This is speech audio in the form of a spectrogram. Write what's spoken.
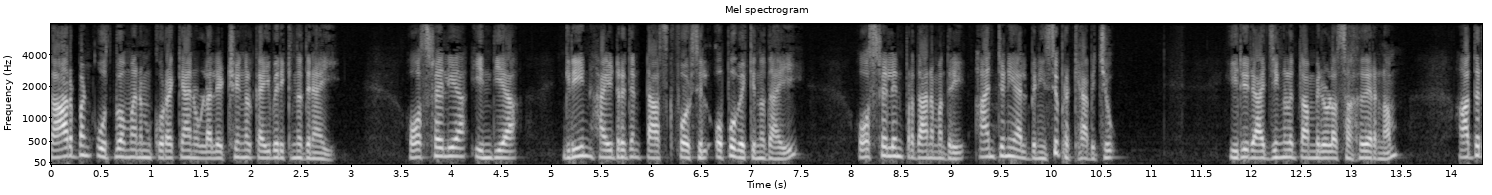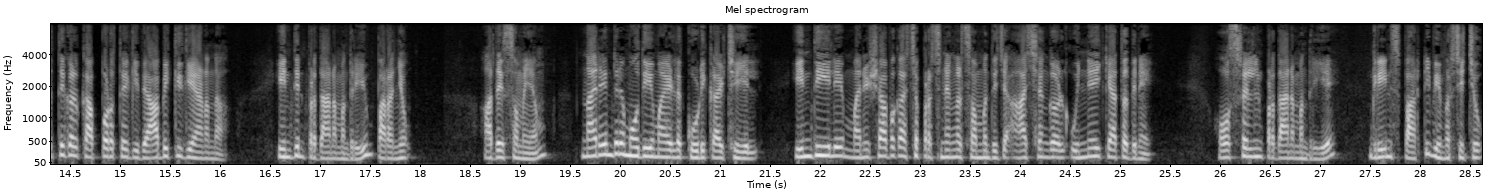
കാർബൺ ഉദ്വമനം കുറയ്ക്കാനുള്ള ലക്ഷ്യങ്ങൾ കൈവരിക്കുന്നതിനായി Australia India green hydrogen task ഫോഴ്സിൽ ഒപ്പുവെക്കുന്നതായി ഓസ്ട്രേലിയൻ പ്രധാനമന്ത്രി ആന്റണി അൽബനീസി പ്രഖ്യാപിച്ചു. ഇരു രാജ്യങ്ങളും തമ്മിലുള്ള സഹകരണം അതിർത്തികൾക്കപ്പുറത്തേക്ക് വ്യാപിക്കുകയാണെന്ന് ഇന്ത്യൻ പ്രധാനമന്ത്രിയും പറഞ്ഞു. അതേസമയം നരേന്ദ്രമോദിയുമായുള്ള കൂടിക്കാഴ്ചയിൽ ഇന്ത്യയിലെ മനുഷ്യാവകാശ പ്രശ്നങ്ങൾ സംബന്ധിച്ച ആശങ്കകൾ ഉന്നയിക്കാത്തതിനെ ഓസ്ട്രേലിയൻ പ്രധാനമന്ത്രിയെ ഗ്രീൻസ് പാർട്ടി വിമർശിച്ചു.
